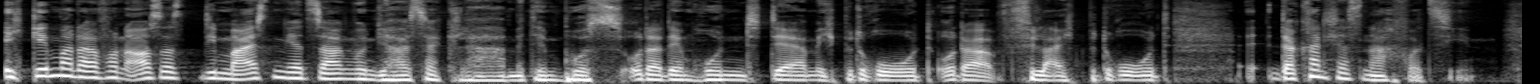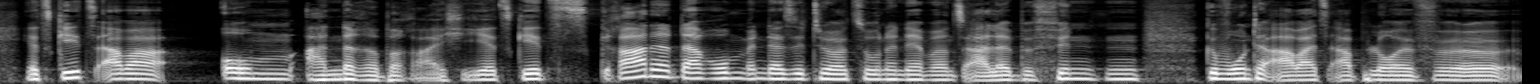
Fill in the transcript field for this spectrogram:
Ich gehe mal davon aus, dass die meisten jetzt sagen würden, ja, ist ja klar, mit dem Bus oder dem Hund, der mich bedroht oder vielleicht bedroht. Da kann ich das nachvollziehen. Jetzt geht's aber um andere Bereiche. Jetzt geht es gerade darum, in der Situation, in der wir uns alle befinden, gewohnte Arbeitsabläufe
